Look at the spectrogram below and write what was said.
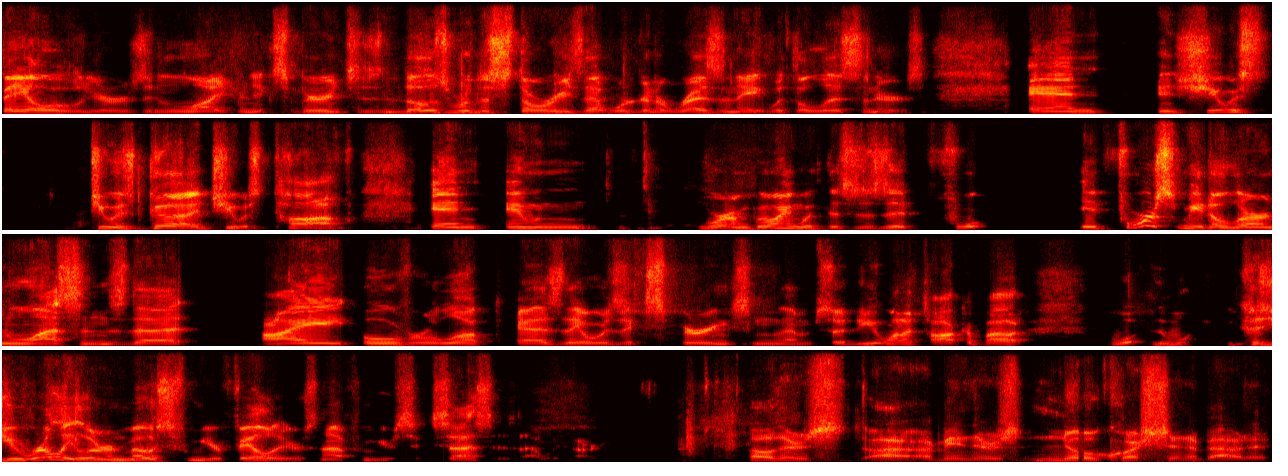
failures in life and experiences and those were the stories that were going to resonate with the listeners and and she was she was good she was tough and and where i'm going with this is it for it forced me to learn lessons that i overlooked as they was experiencing them so do you want to talk about because you really learn most from your failures not from your successes i would argue Oh, there's, uh, I mean, there's no question about it.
